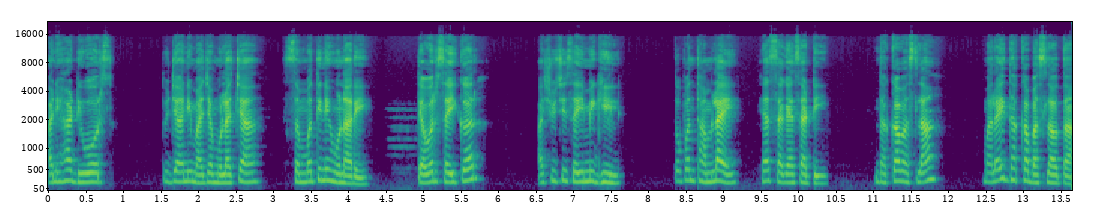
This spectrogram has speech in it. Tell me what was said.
आणि हा डिवोर्स तुझ्या आणि माझ्या मुलाच्या संमतीने होणारे त्यावर सही कर. आशूची सही मी घेईल. तो पण थांबलाय ह्या सगळ्यासाठी. धक्का बसला. मलाही धक्का बसला होता.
